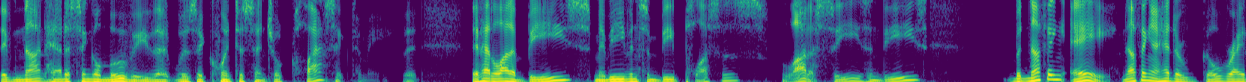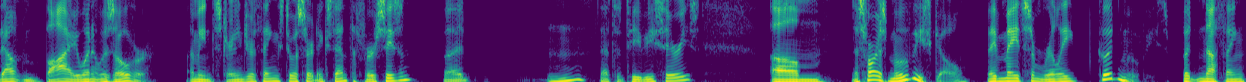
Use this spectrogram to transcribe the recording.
They've not had a single movie that was a quintessential classic to me. That They've had a lot of Bs, maybe even some B pluses, a lot of Cs and Ds, but nothing A. Nothing I had to go right out and buy when it was over. I mean, Stranger Things to a certain extent, the first season, but mm, that's a TV series. Um, as far as movies go, they've made some really good movies, but nothing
